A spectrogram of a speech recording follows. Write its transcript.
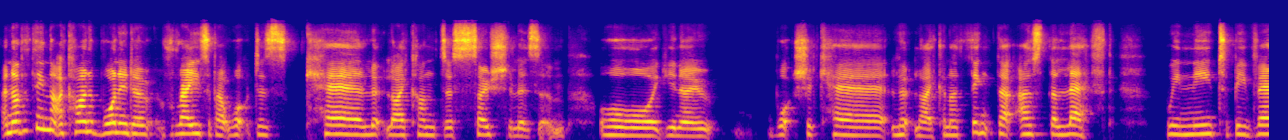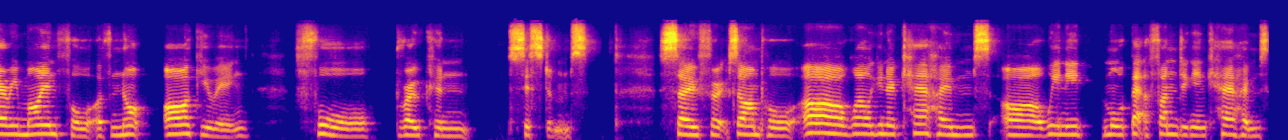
Another thing that i kind of wanted to raise about what does care look like under socialism or you know what should care look like? And i think that as the left we need to be very mindful of not arguing for broken systems. So, for example, oh, well, you know, care homes are, we need more better funding in care homes.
